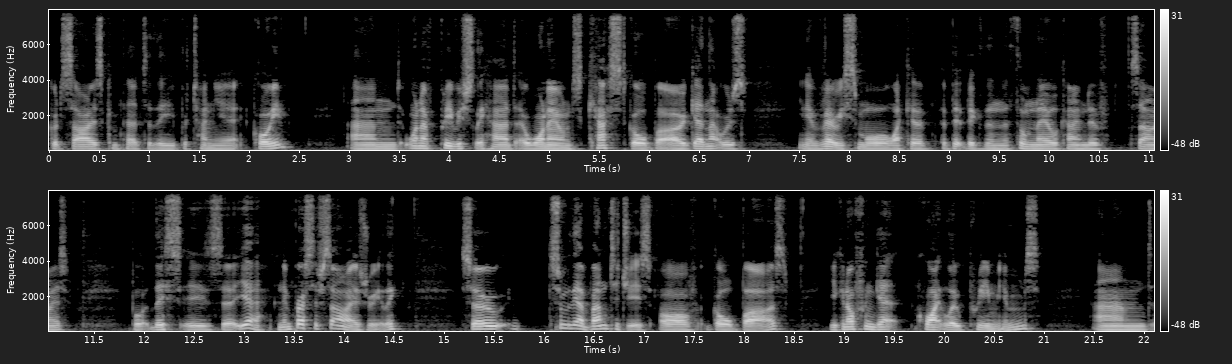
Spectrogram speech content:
Good size compared to the Britannia coin. And when I've previously had a one ounce cast gold bar, again, that was, you know, very small, like a, a bit bigger than the thumbnail kind of size. But this is, uh, yeah, an impressive size, really. So some of the advantages of gold bars, you can often get quite low premiums, and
